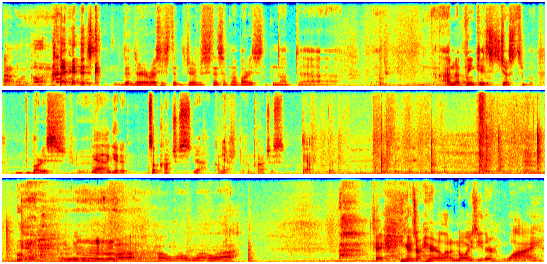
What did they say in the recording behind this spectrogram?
I don't know what we call it. Just The, the resistance, the resistance of my body is not. Uh, I'm not thinking it's just the body's. Uh, yeah, I get it. Subconscious. yeah, Yeah, yeah. subconscious. Yeah. Oh, wow, wow, wow. Okay, you guys aren't hearing a lot of noise either. Why?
